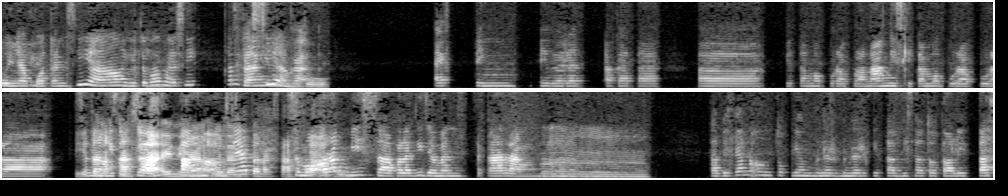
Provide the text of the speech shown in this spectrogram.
punya potensial gitu Mm-mm. paham gak sih? Kan kasihan tuh. acting ibarat eh, kata eh, kita mau pura-pura nangis kita mau pura-pura kita senang anak itu sastra ini ya benar Maksudnya kita anak sastra semua orang tuh. bisa apalagi zaman sekarang hmm. tapi kan untuk yang benar-benar kita bisa totalitas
